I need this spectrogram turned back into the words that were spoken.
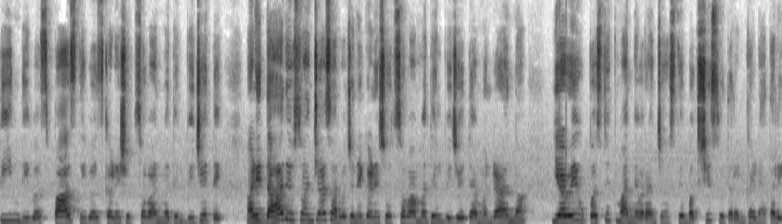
तीन दिवस पाच दिवस गणेशोत्सवांमधील विजेते आणि दहा दिवसांच्या सार्वजनिक गणेशोत्सवामधील विजेत्या मंडळांना यावेळी उपस्थित मान्यवरांच्या हस्ते बक्षीस वितरण करण्यात आले.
